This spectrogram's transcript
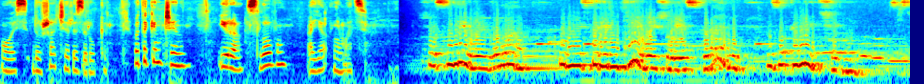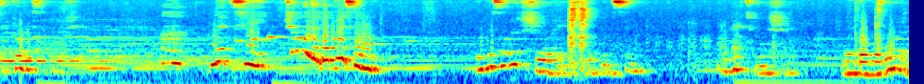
Ось душа через руки. От таким чином Іра слово, а я анімація. Щасливий ворон, у місті рінки вийшли яскраві і заквічені. На цій чому не написано? Не завершила їх місцем. Геть лише не договорено,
